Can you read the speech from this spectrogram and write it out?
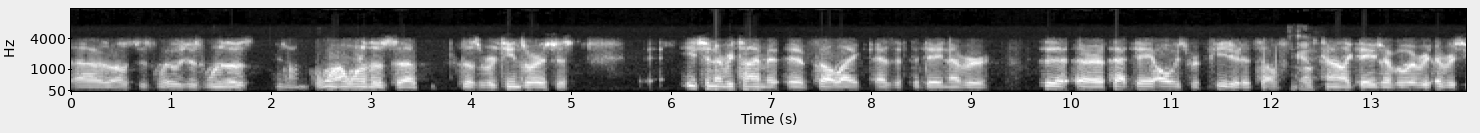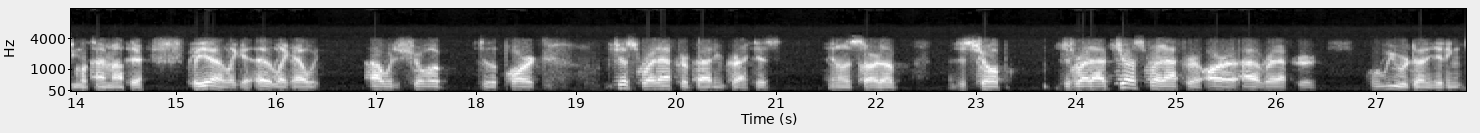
uh, I was just it was just one of those you know one of those uh, those routines where it's just each and every time it, it felt like as if the day never the or if that day always repeated itself. Okay. It was kind of like deja vu every every single time out there. But yeah, like uh, like I would I would show up to the park just right after batting practice, you know, to start up. Just show up just right out just right after our uh, right after when we were done hitting,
